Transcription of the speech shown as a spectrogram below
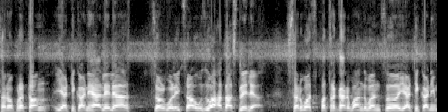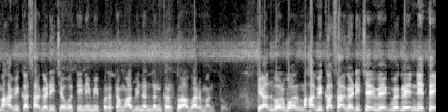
सर्वप्रथम या ठिकाणी आलेल्या चळवळीचा उजवा हात असलेल्या सर्वच पत्रकार बांधवांचं या ठिकाणी महाविकास आघाडीच्या वतीने मी प्रथम अभिनंदन करतो आभार मानतो. त्याचबरोबर महाविकास आघाडीचे वेगवेगळे नेते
